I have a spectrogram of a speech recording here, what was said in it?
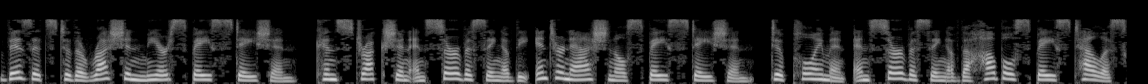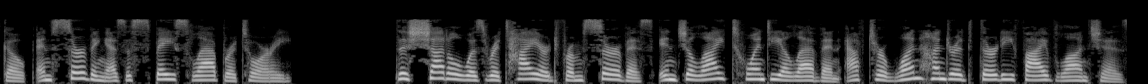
visits to the Russian Mir space station, construction and servicing of the International Space Station, deployment and servicing of the Hubble Space Telescope and serving as a space laboratory. The shuttle was retired from service in July 2011 after 135 launches.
